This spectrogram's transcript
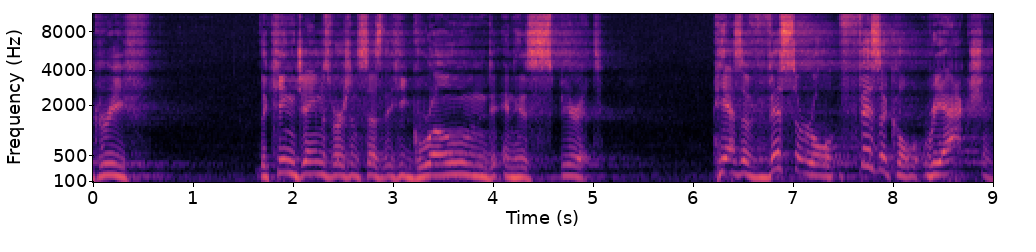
grief. The King James Version says that he groaned in his spirit. He has a visceral, physical reaction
